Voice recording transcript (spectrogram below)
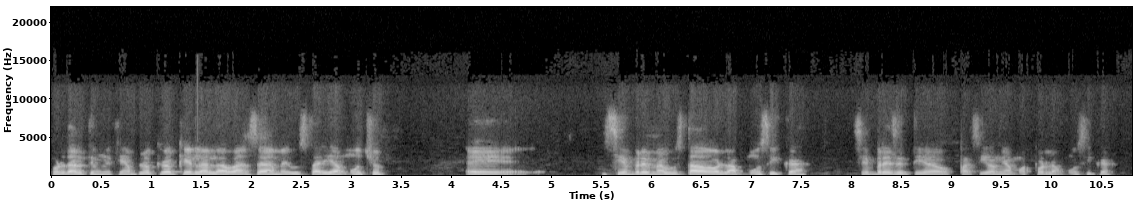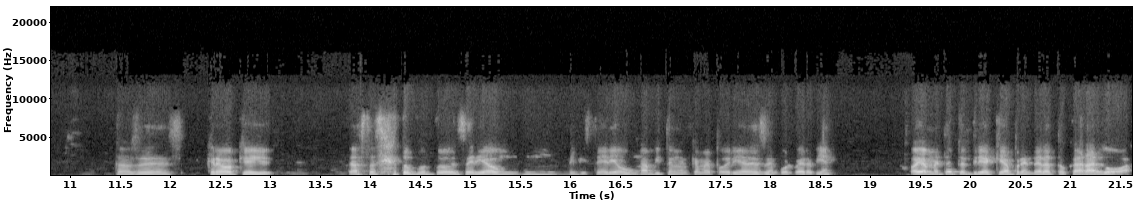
por darte un ejemplo, creo que la alabanza me gustaría mucho. Eh, siempre me ha gustado la música, siempre he sentido pasión y amor por la música. Entonces, creo que hasta cierto punto sería un, ministerio o un ámbito en el que me podría desenvolver bien. Obviamente tendría que aprender a tocar algo,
